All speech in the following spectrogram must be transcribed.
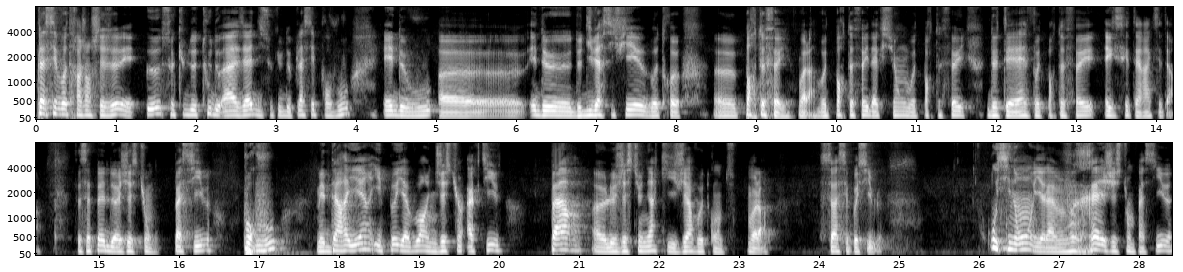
placez votre argent chez eux et eux s'occupent de tout de A à Z. Ils s'occupent de placer pour vous et de vous euh, et de, de, diversifier votre euh, portefeuille. Voilà, votre portefeuille d'actions, votre portefeuille d'ETF, votre portefeuille, etc., etc. Ça s'appelle de la gestion passive pour vous, mais derrière il peut y avoir une gestion active par euh, le gestionnaire qui gère votre compte. Voilà, ça c'est possible. Ou sinon, il y a la vraie gestion passive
